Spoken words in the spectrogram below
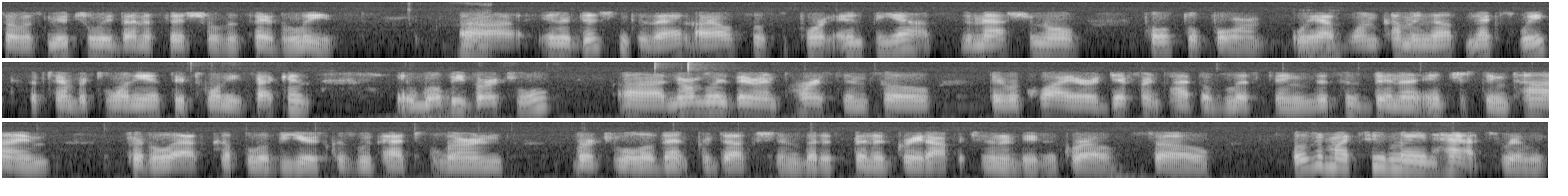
So it's mutually beneficial, to say the least. Right. Uh, in addition to that, I also support NPF, the National Postal Forum. We have one coming up next week, September 20th through 22nd. It will be virtual. Uh, normally they're in person, so they require a different type of lifting. This has been an interesting time for the last couple of years because we've had to learn virtual event production, but it's been a great opportunity to grow. So those are my two main hats, really.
